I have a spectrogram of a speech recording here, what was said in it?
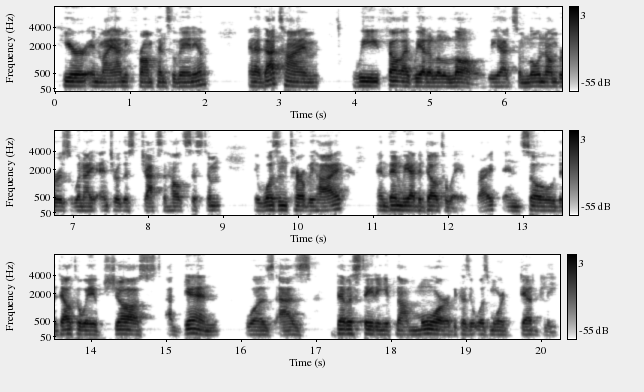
here in Miami from Pennsylvania. And at that time, we felt like we had a little lull. We had some low numbers when I entered this Jackson Health system. It wasn't terribly high. And then we had the Delta wave, right? And so the Delta wave just again was as devastating, if not more, because it was more deadly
